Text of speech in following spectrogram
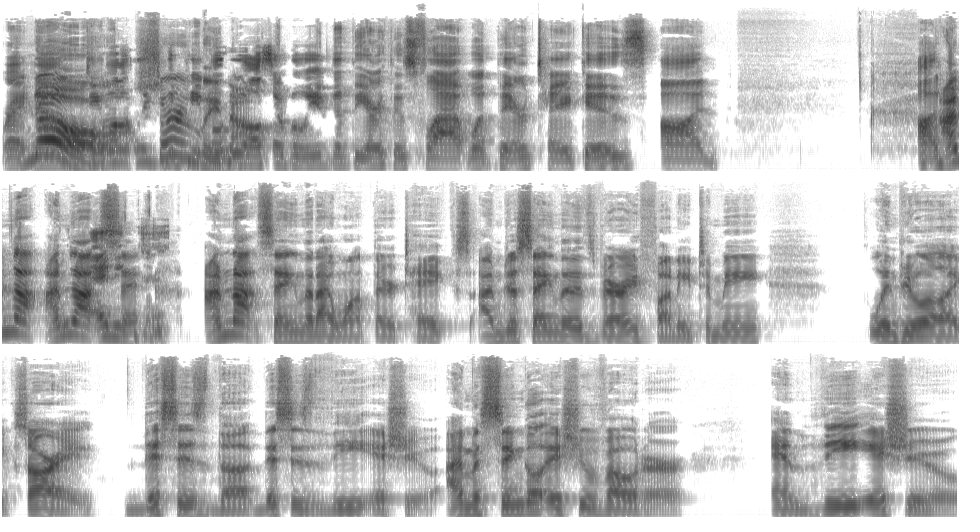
right now? Do you No, want like the people not. who also believe that the Earth is flat, what their take is on? on I'm not I'm not any- saying I'm not saying that I want their takes. I'm just saying that it's very funny to me when people are like, "Sorry, this is the this is the issue. I'm a single issue voter and the issue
